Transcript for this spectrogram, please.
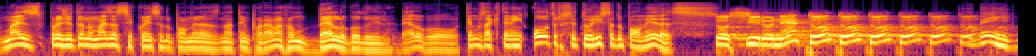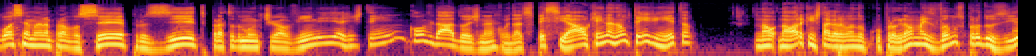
mais projetando mais a sequência do Palmeiras na temporada, mas foi um belo gol do William. Belo gol. Temos aqui também outro setorista do Palmeiras. Tô Ciro Neto, to, to, to, to, Tudo bem, Henrique? Boa semana pra você, pro Zito, pra todo mundo que estiver ouvindo. E a gente tem convidado hoje, né? Convidado especial que ainda não tem vinheta na, na hora que a gente tá gravando o programa, mas vamos produzir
